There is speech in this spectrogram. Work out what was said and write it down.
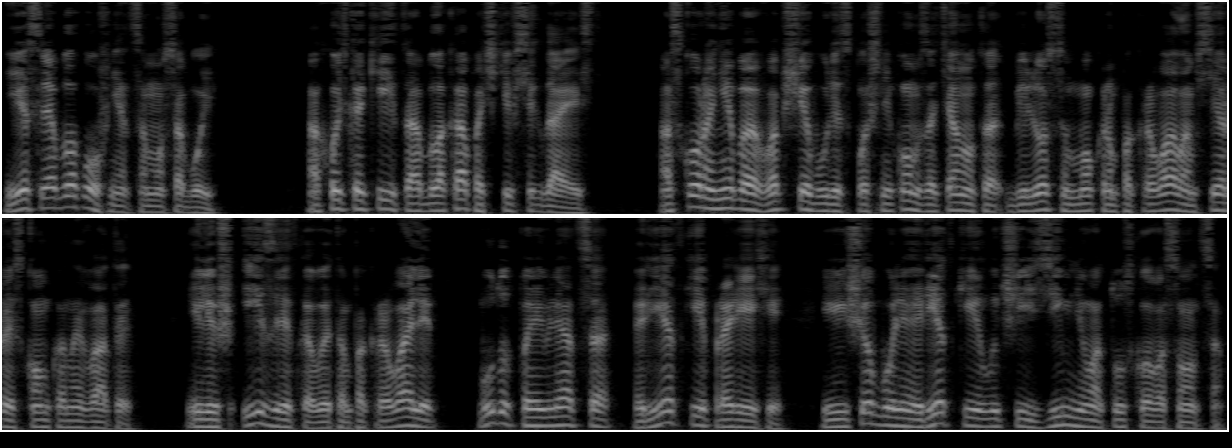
Если облаков нет, само собой. А хоть какие-то облака почти всегда есть. А скоро небо вообще будет сплошняком затянуто белесым мокрым покрывалом серой скомканной ваты, и лишь изредка в этом покрывале будут появляться редкие прорехи и еще более редкие лучи зимнего тусклого солнца.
